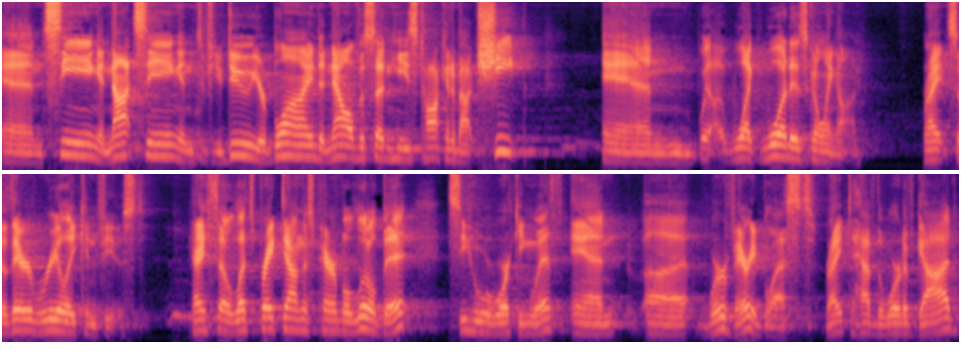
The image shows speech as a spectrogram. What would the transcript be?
and seeing and not seeing, and if you do, you're blind, and now all of a sudden he's talking about sheep and like what is going on? Right? So they're really confused. Okay, so let's break down this parable a little bit, see who we're working with, and uh, we're very blessed, right, to have the Word of God.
